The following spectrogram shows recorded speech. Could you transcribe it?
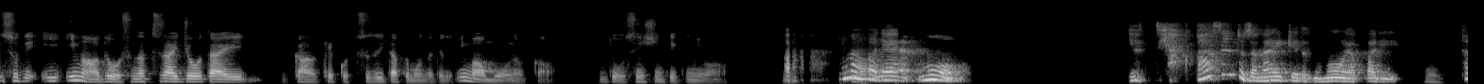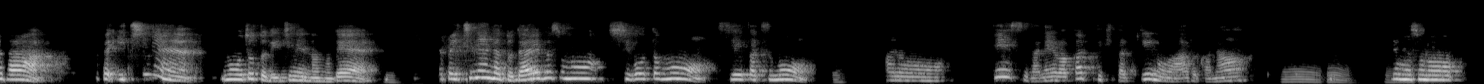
それで、い今はどう？そんな辛い状態が結構続いたと思うんだけど、今はもうなんか、どう？精神的には。今はね、もう、いや、100%じゃないけれども、やっぱりうん。ただ、やっぱり1年、もうちょっとで1年なのでうん、やっぱり1年だとだいぶその仕事も生活もうん、あの、ペースがね、分かってきたっていうのはあるかな。でもその、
